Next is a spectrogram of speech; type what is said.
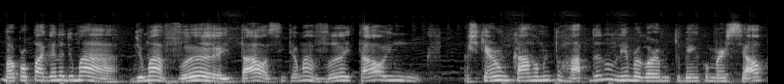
uma propaganda de uma de uma van e tal, assim, tem uma van e tal, e um, acho que era um carro muito rápido, eu não lembro agora muito bem o comercial.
